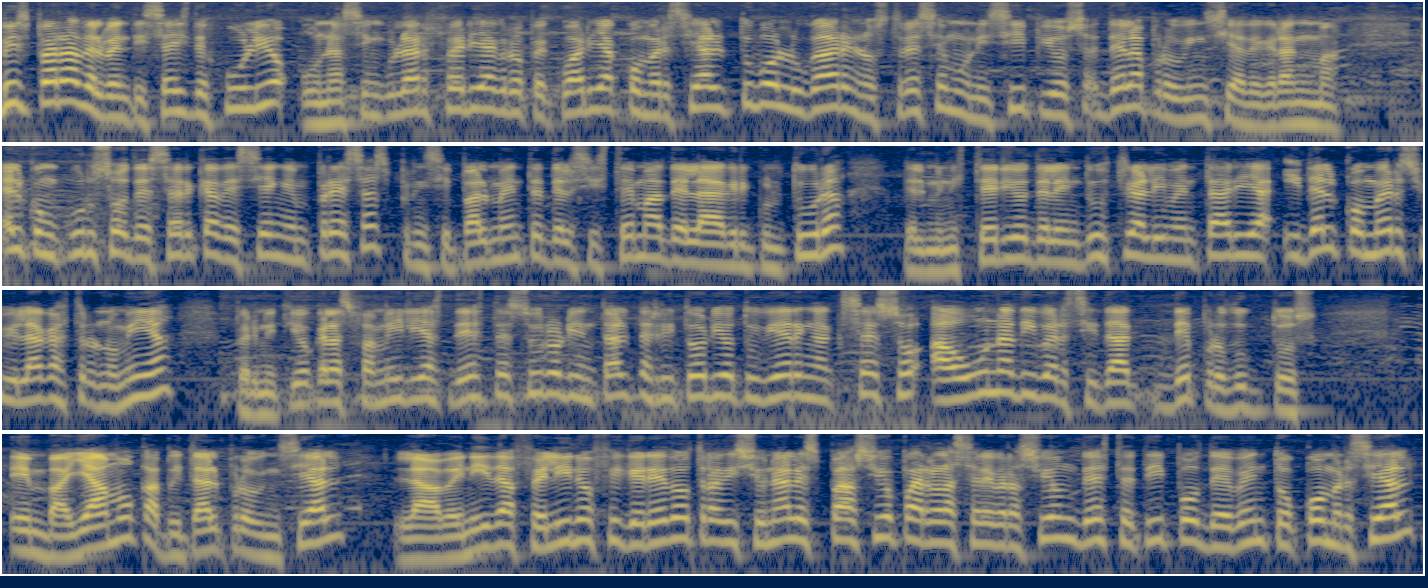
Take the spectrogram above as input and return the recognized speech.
Víspera del 26 de julio, una singular feria agropecuaria comercial tuvo lugar en los 13 municipios de la provincia de Granma. El concurso de cerca de 100 empresas, principalmente del sistema de la agricultura, del Ministerio de la Industria Alimentaria y del Comercio y la Gastronomía, permitió que las familias de este suroriental territorio tuvieran acceso a una diversidad de productos. En Bayamo, capital provincial, la avenida Felino Figueredo, tradicional espacio para la celebración de este tipo de evento comercial,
